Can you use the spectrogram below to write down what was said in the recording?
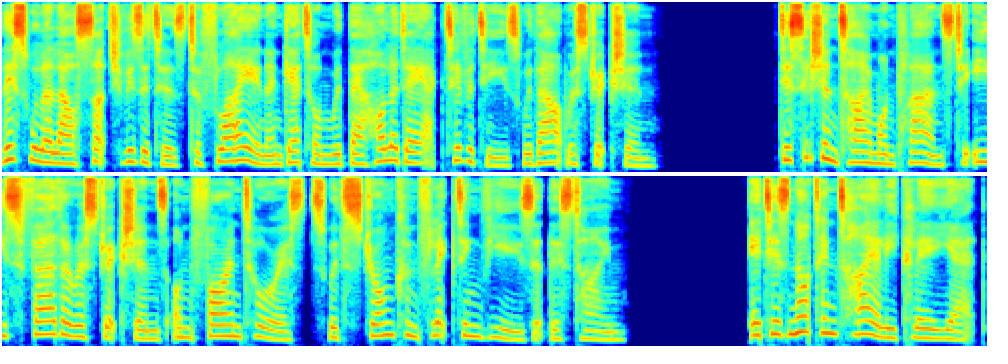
This will allow such visitors to fly in and get on with their holiday activities without restriction. Decision time on plans to ease further restrictions on foreign tourists with strong conflicting views at this time. It is not entirely clear yet,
